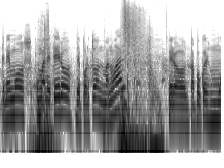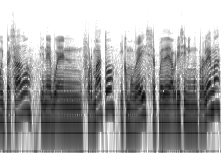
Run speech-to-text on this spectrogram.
Tenemos un maletero de portón manual pero tampoco es muy pesado, tiene buen formato y como veis se puede abrir sin ningún problema.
